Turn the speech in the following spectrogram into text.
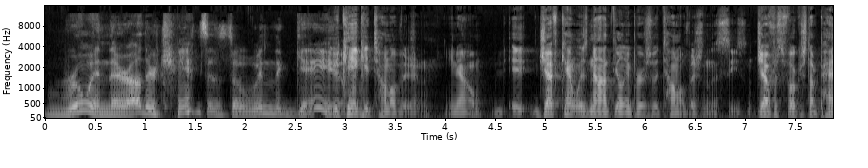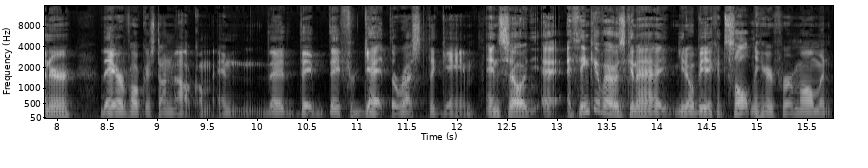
ruin their other chances to win the game. You can't get tunnel vision. You know, it, Jeff Kent was not the only person with tunnel vision this season. Jeff was focused on Penner. They are focused on Malcolm, and they they, they forget the rest of the game. And so, I think if I was gonna, you know, be a consultant here for a moment,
